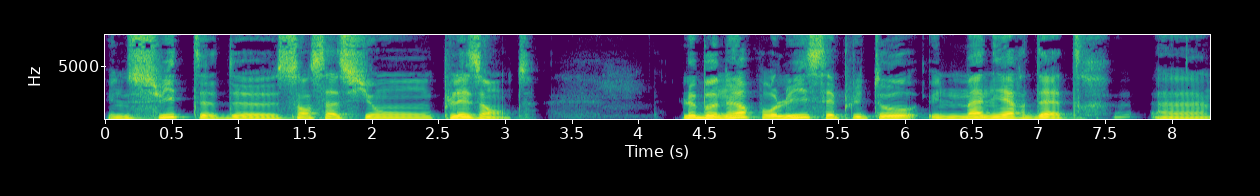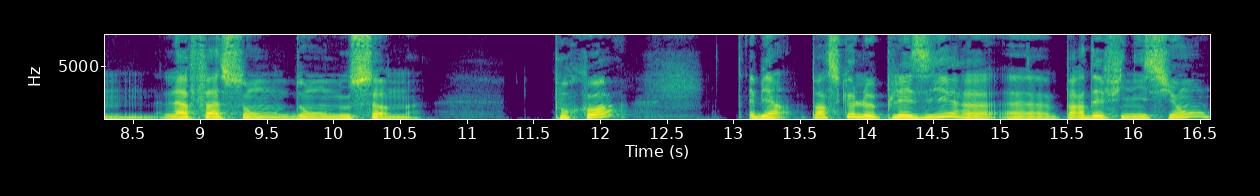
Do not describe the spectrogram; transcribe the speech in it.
une suite de sensations plaisantes. Le bonheur, pour lui, c'est plutôt une manière d'être, euh, la façon dont nous sommes. Pourquoi? Eh bien, parce que le plaisir, euh, par définition,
